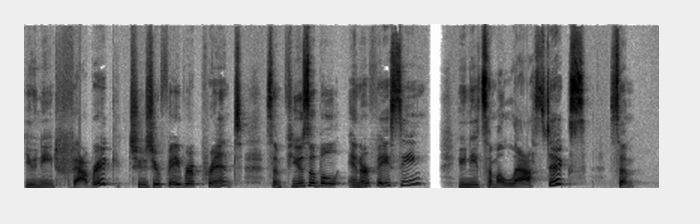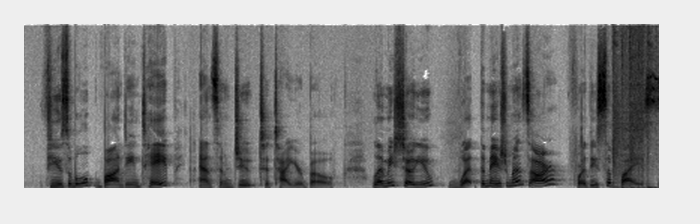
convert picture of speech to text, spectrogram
You need fabric, choose your favorite print, some fusible interfacing, you need some elastics, some fusible bonding tape, and some jute to tie your bow. Let me show you what the measurements are for these supplies.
